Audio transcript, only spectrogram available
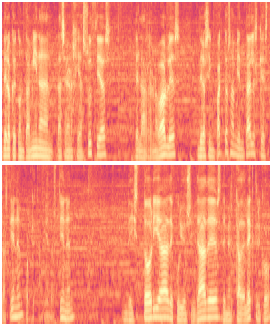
De lo que contaminan las energías sucias, de las renovables, de los impactos ambientales que éstas tienen, porque también los tienen, de historia, de curiosidades, de mercado eléctrico,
